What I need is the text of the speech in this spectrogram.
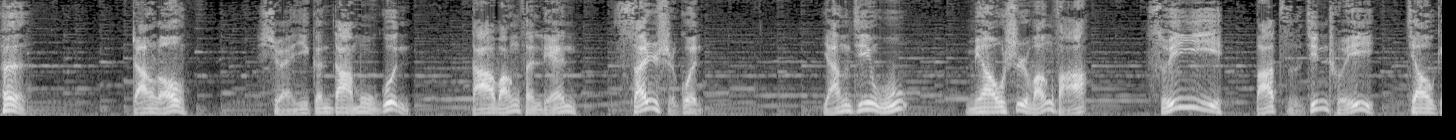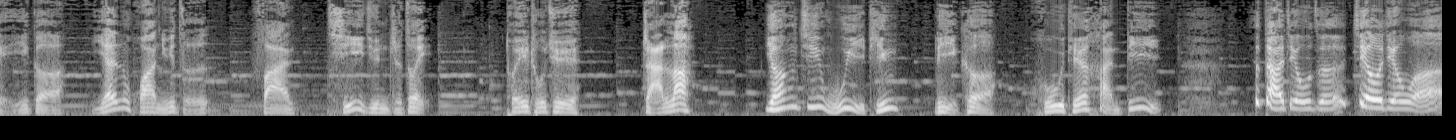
哼，张龙，选一根大木棍，打王粉莲三十棍。杨金吾藐视王法，随意把紫金锤交给一个烟花女子，犯欺君之罪。推出去，斩了！杨金吾一听，立刻呼天喊地：“大舅子，救救我！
